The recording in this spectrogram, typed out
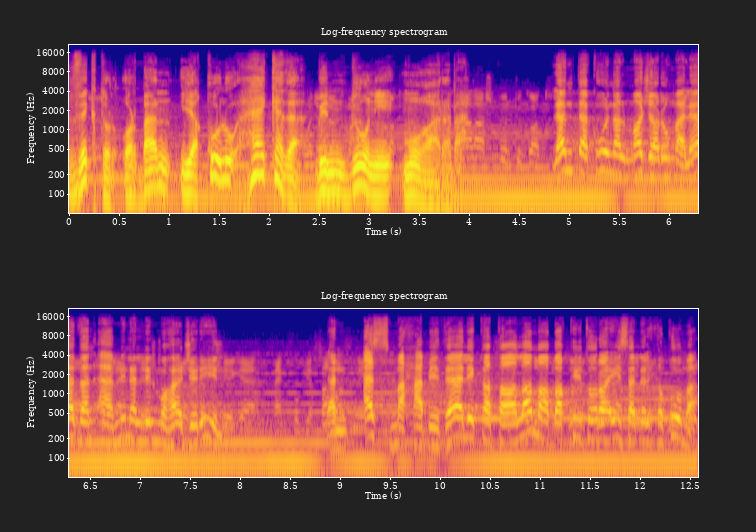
فيكتور أوربان يقول هكذا من دون مغاربه لن تكون المجر ملاذا امنا للمهاجرين. لن أسمح بذلك طالما بقيت رئيسا للحكومة.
